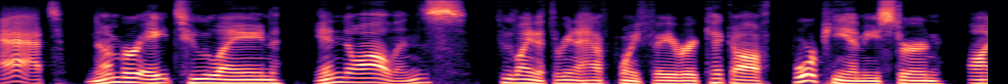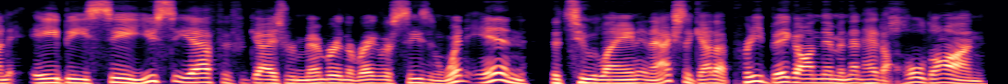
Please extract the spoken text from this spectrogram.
at number eight Tulane in New Orleans. Tulane a three and a half point favorite. Kickoff 4 p.m. Eastern on ABC. UCF, if you guys remember in the regular season, went in to Tulane and actually got up pretty big on them and then had to hold on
